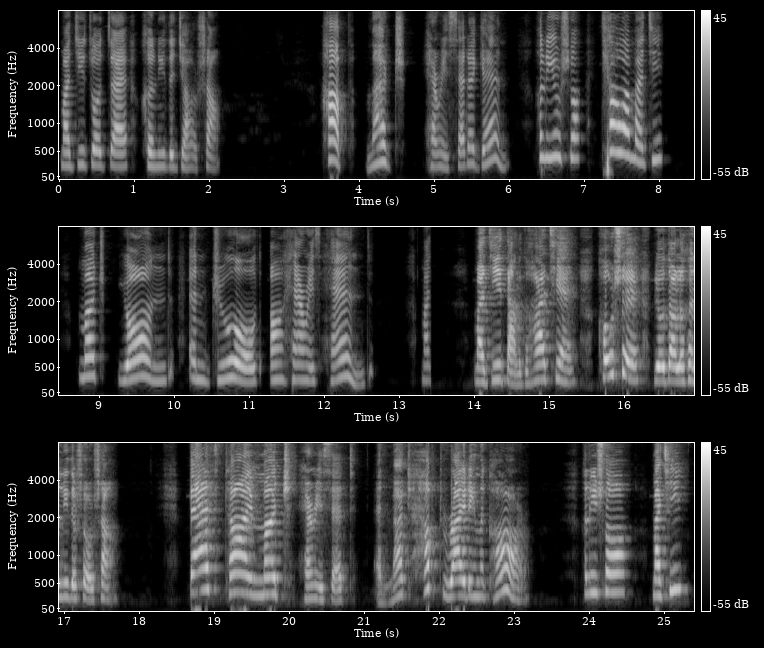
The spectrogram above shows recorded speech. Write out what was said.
玛姬坐在亨利的脚上。Hop, Mudge, Henry said again。和林又说：“跳啊，玛姬！” Mudge yawned and drooled on Henry's hand. 马马基打了个哈欠，口水流到了亨利的手上。That's time, Mudge, Henry said, and Mudge helped ride in the car. 亨利说：“马基，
